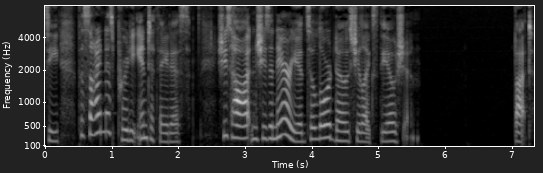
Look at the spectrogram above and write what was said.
See, Poseidon is pretty into Thetis. She's hot and she's a Nereid, so Lord knows she likes the ocean. But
